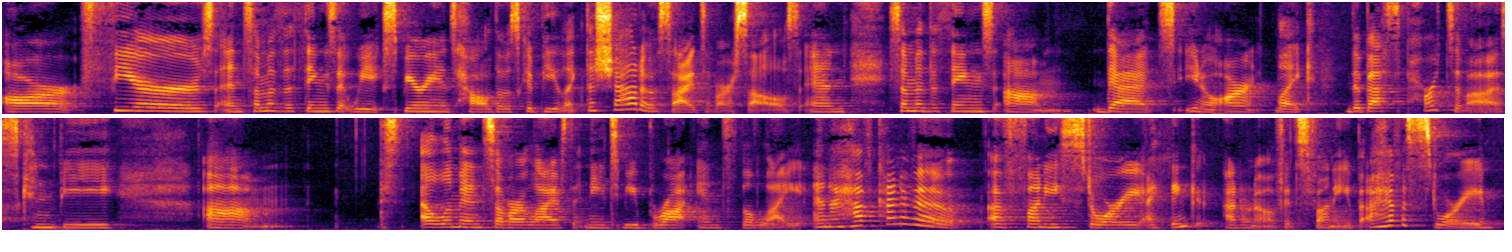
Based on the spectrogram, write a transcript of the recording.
our fears and some of the things that we experience, how those could be like the shadow sides of ourselves, and some of the things um, that, you know, aren't like the best parts of us can be. Um, elements of our lives that need to be brought into the light. And I have kind of a, a funny story. I think, I don't know if it's funny, but I have a story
